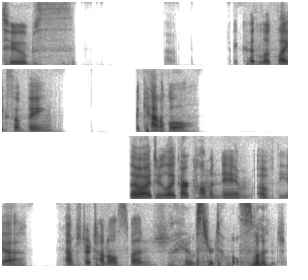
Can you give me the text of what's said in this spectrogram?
tubes. uh, It could look like something mechanical. Though I do like our common name of the uh, hamster tunnel sponge. Hamster tunnel sponge.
